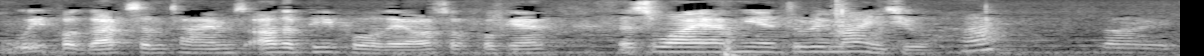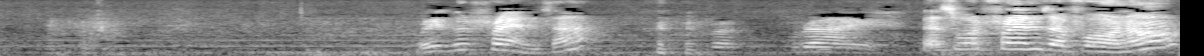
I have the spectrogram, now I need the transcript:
we forgot sometimes. Other people, they also forget. That's why I'm here to remind you, huh? Right. We're good friends, huh? Right. That's what friends are for, no?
